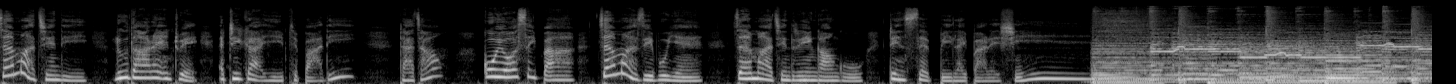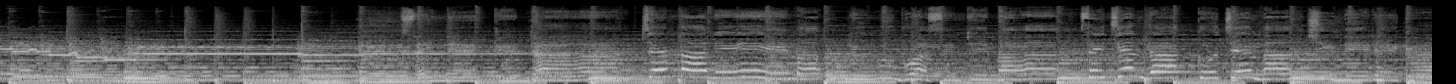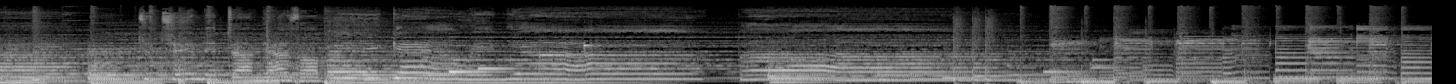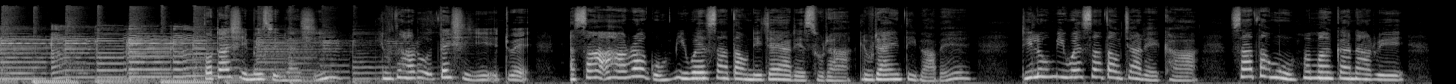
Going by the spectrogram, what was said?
ကျန်းမာခြင်းသည် လူသားတိုင်းအတွက်အဓိကအရေးဖြစ်ပါသည်။ဒါကြောင့်ကိုရောစိတ်ပါကျန်းမာစေဖို့ယင်ကျန်းမာခြင်းတည်ငောင်းကို တင်ဆက်ပေးလိုက်ပါရရှင်။ တော်တရှိမိတ်ဆွေများရှင်လူသားတို့အသက်ရှင်ရေးအတွက်အစာအာဟာရကိုမျှဝဲစားတောက်နေကြရတယ်ဆိုတာလူတိုင်းသိပါပဲ ဒီလိုမျှဝဲစားတောက်ကြတဲ့အခါစားတောက်မှုမှန်မှန်ကန်တာတွေ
